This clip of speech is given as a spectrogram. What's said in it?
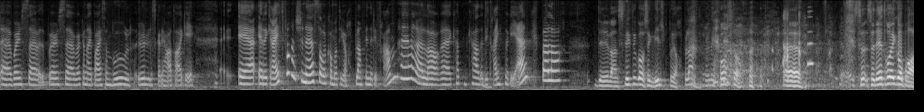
uh, where's, uh, where's, Where can I buy some wool? Ull skal de ha tak i. Er, er, det greit for en kineser å komme til Jørpeland? Finner de fram her, eller hva, hadde de trengt noe hjelp, eller? det er vanskelig å gå seg vilt på Jørpeland, vil jeg påstå. så, så, det tror jeg går bra.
